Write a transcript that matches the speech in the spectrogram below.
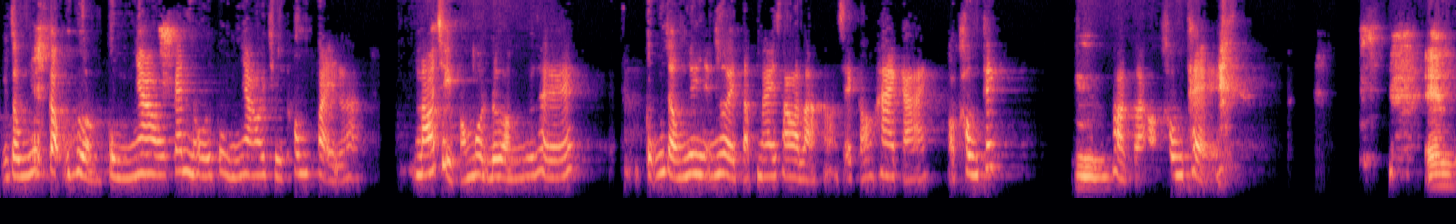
giống như cộng hưởng cùng nhau kết nối cùng nhau chứ không phải là nó chỉ có một đường như thế. Cũng giống như những người tập may sau là họ sẽ có hai cái họ không thích ừ. hoặc là họ không thể em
